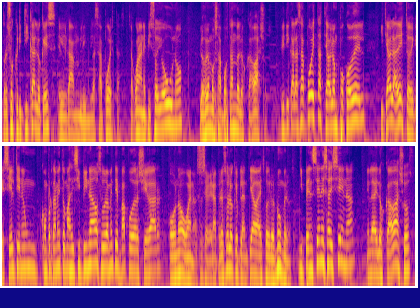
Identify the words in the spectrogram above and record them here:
Por eso critica lo que es el gambling, las apuestas. ¿Se acuerdan? En episodio 1 los vemos apostando a los caballos. Critica las apuestas, te habla un poco de él y te habla de esto, de que si él tiene un comportamiento más disciplinado, seguramente va a poder llegar o no. Bueno, eso se verá, pero eso es lo que planteaba esto de los números. Y pensé en esa escena, en la de los caballos,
